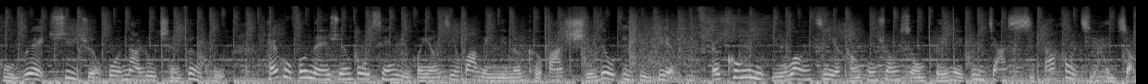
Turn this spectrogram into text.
普瑞续准或纳入成分股。台股风能宣布参与环洋计划，每年呢可发十六亿度电，而空运云旺界航空双雄北美运价十八号起喊涨。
